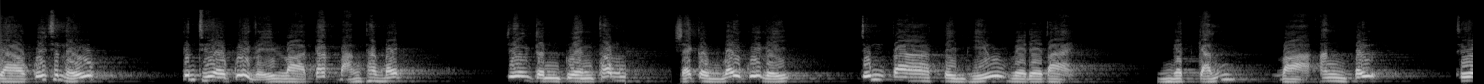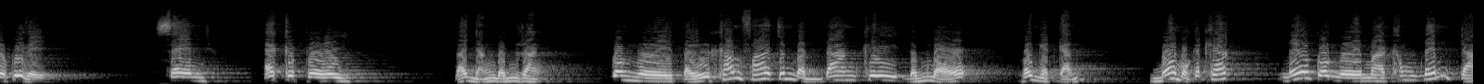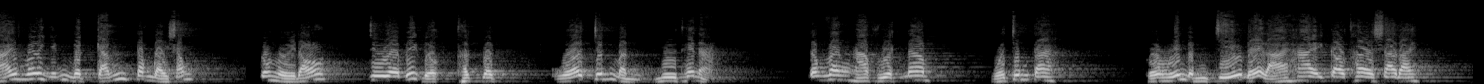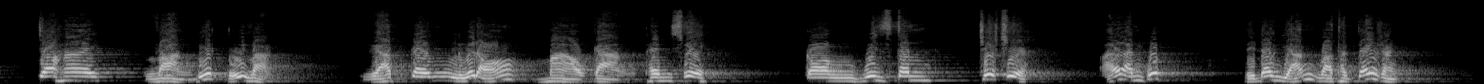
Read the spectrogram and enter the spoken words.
Chào quý thính hữu, kính thưa quý vị và các bạn thân mến. Chương trình truyền thông sẽ cùng với quý vị chúng ta tìm hiểu về đề tài nghịch cảnh và ăn tứ. Thưa quý vị, Saint Exupéry đã nhận định rằng con người tự khám phá chính mình đang khi đụng độ với nghịch cảnh. Nói một cách khác, nếu con người mà không ném trải với những nghịch cảnh trong đời sống con người đó chưa biết được thực lực của chính mình như thế nào. Trong văn học việt nam của chúng ta của nguyễn đình chiểu để lại hai câu thơ sau đây. Cho hai vàng biết tuổi vàng gặp cơn lửa đỏ, màu càng thêm xuê. Còn winston churchill ở anh quốc thì đơn giản và thực tế rằng,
